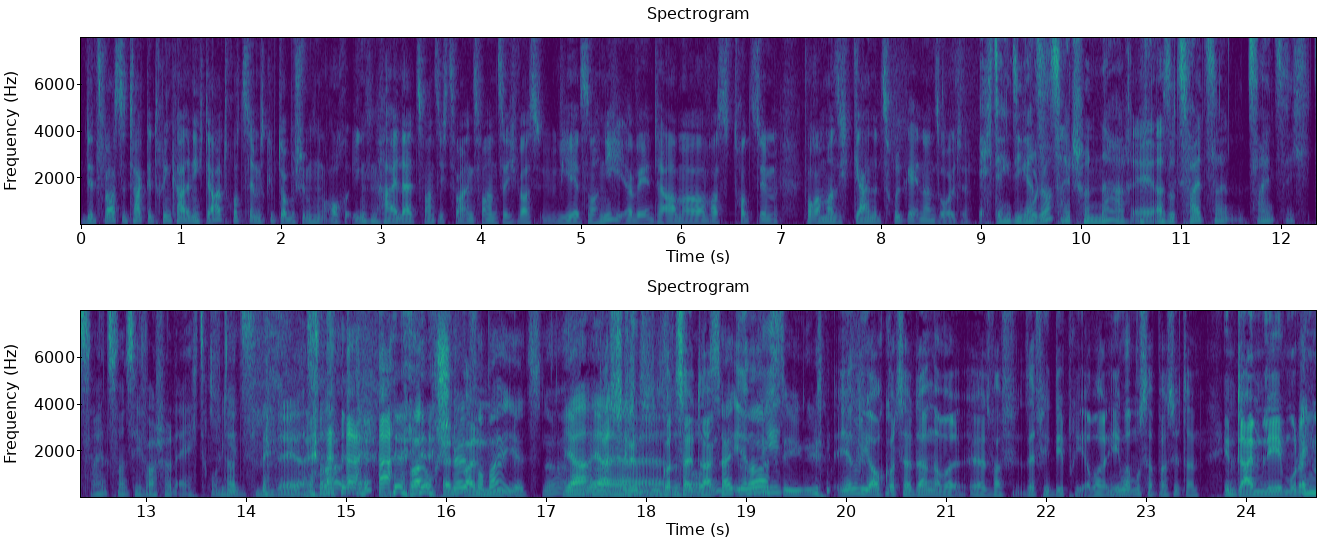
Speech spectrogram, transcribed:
jetzt warst du Tag der Trinkhalle nicht da, trotzdem, es gibt doch bestimmt auch irgendein Highlight 2022, was wir jetzt noch nicht erwähnt haben, aber was trotzdem, woran man sich gerne zurückerinnern sollte. Ich denke die ganze Oder? Zeit schon nach, ey. Also 2020, 22 war schon echt runterziehend, ey. Das war, War auch schnell Wann- vorbei jetzt, ne? Ja, Also, ja, das ja, stimmt. ja, Gott sei war- Dank. Irgendwie, irgendwie. auch Gott sei Dank, aber äh, es war f- sehr viel Depri. Aber irgendwas muss da passiert dann. In deinem Leben oder, in,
